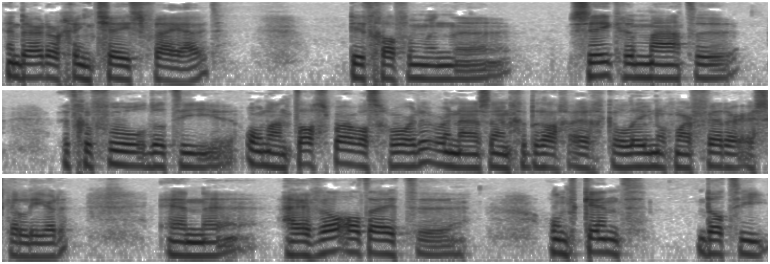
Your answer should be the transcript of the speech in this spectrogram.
En daardoor ging Chase vrij uit. Dit gaf hem een uh, zekere mate het gevoel dat hij onaantastbaar was geworden, waarna zijn gedrag eigenlijk alleen nog maar verder escaleerde. En hij heeft wel altijd ontkend dat hij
